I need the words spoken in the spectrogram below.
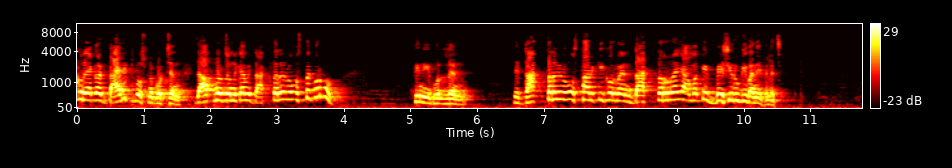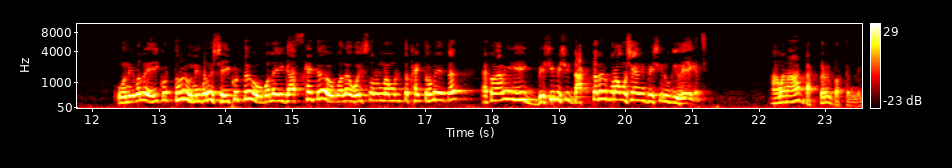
করে একবার ডাইরেক্ট প্রশ্ন করছেন যে আপনার জন্য কি আমি ডাক্তারের ব্যবস্থা করব? তিনি বললেন যে ডাক্তারের ব্যবস্থা আর কি করবেন? ডাক্তাররাই আমাকে বেশি রুগী বানিয়ে ফেলেছে। উনি বলে, এই করতে হবে। উনি বলে, সেই করতে হবে। ও বলে, এই গাছ খাইতে হবে। ও বলে, ওই স্মরণ আমৃত খাইতে হবে এটা। এখন আমি এই বেশি বেশি ডাক্তারের পরামর্শে আমি বেশি রুগী হয়ে গেছি। আমার আর ডাক্তারের দরকার নেই।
